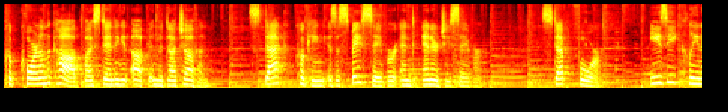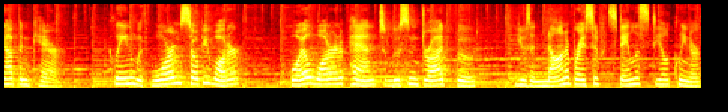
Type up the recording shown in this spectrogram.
cook corn on the cob by standing it up in the Dutch oven. Stack cooking is a space saver and energy saver. Step 4. Easy cleanup and care. Clean with warm, soapy water. Boil water in a pan to loosen dried food. Use a non-abrasive stainless steel cleaner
